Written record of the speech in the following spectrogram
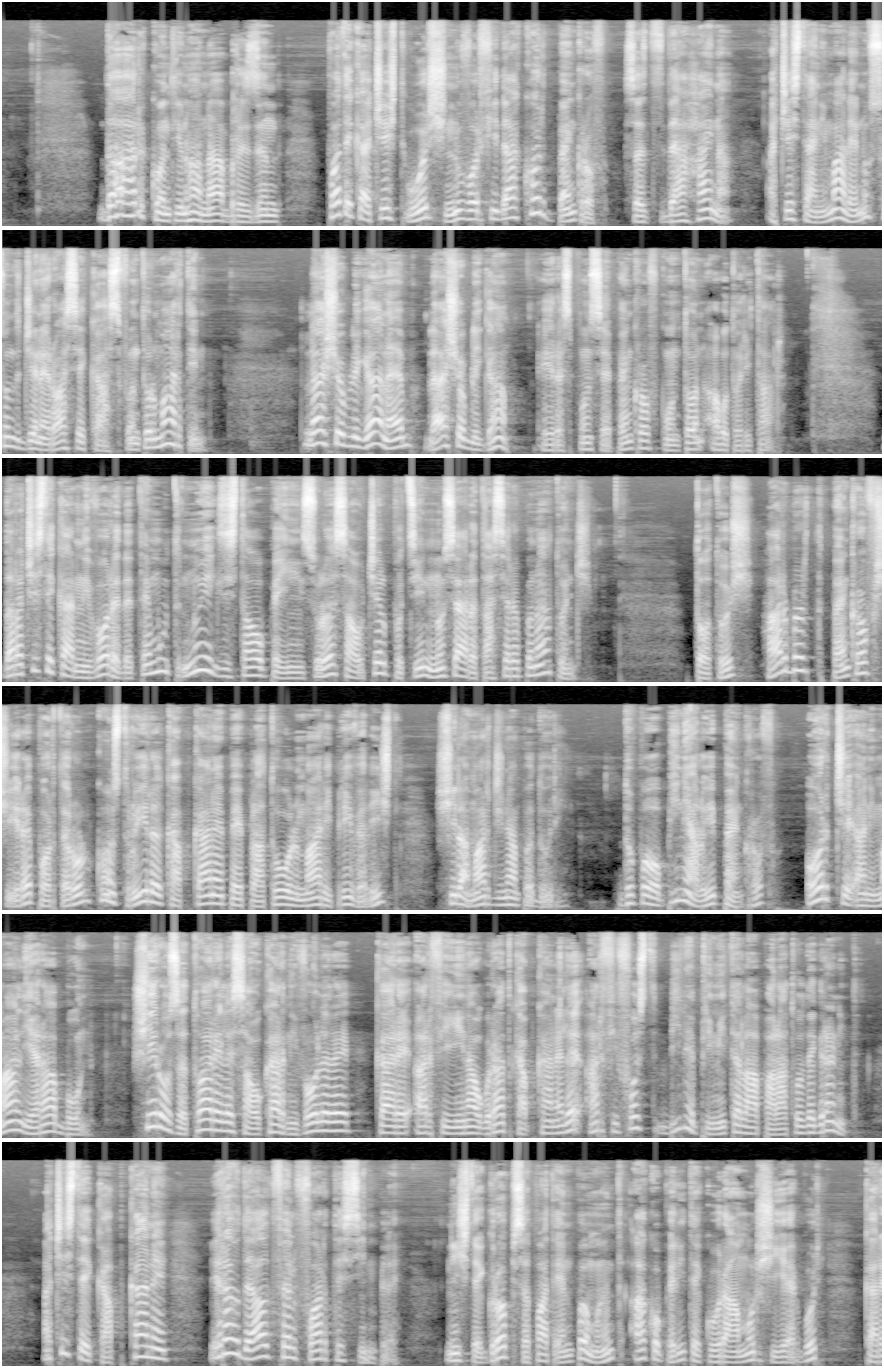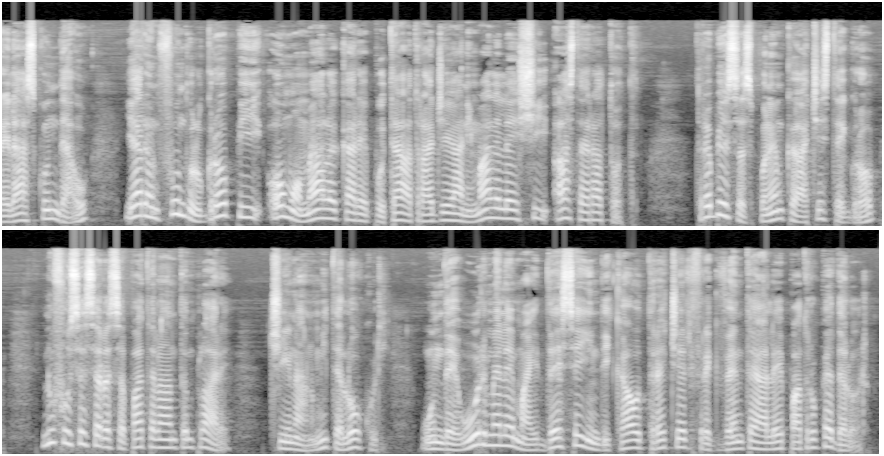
Dar, continua Nab râzând, poate că acești urși nu vor fi de acord, Pencroff, să-ți dea haina. Aceste animale nu sunt generoase ca Sfântul Martin. Le-aș obliga, Neb, le-aș obliga, îi răspunse Pencroff cu un ton autoritar. Dar aceste carnivore de temut nu existau pe insulă sau cel puțin nu se arătaseră până atunci. Totuși, Harbert, Pencroff și reporterul construiră capcane pe platoul Marii Priveliști și la marginea pădurii. După opinia lui Pencroff, orice animal era bun. Și rozătoarele sau carnivolele care ar fi inaugurat capcanele ar fi fost bine primite la palatul de granit. Aceste capcane erau de altfel foarte simple. Niște gropi săpate în pământ, acoperite cu ramuri și ierburi, care le ascundeau, iar în fundul gropii o momeală care putea atrage animalele și asta era tot. Trebuie să spunem că aceste gropi nu fusese răsăpate la întâmplare, ci în anumite locuri, unde urmele mai dese indicau treceri frecvente ale patrupedelor.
